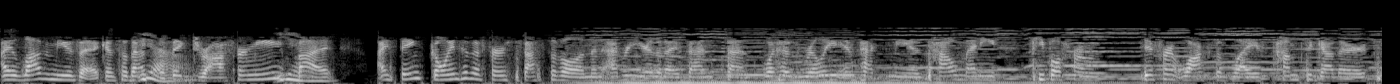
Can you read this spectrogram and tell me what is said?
I love music, and so that's yeah. a big draw for me. Yeah. But I think going to the first festival and then every year that I've been since, what has really impacted me is how many people from different walks of life come together to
